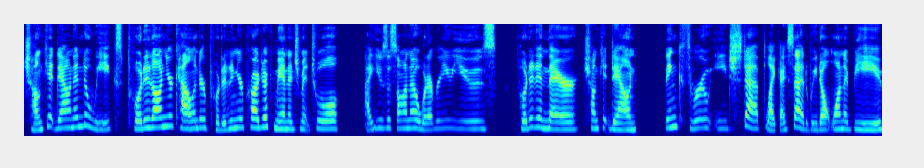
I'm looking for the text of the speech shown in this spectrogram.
chunk it down into weeks, put it on your calendar, put it in your project management tool. I use Asana, whatever you use, put it in there, chunk it down, think through each step. Like I said, we don't want to be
